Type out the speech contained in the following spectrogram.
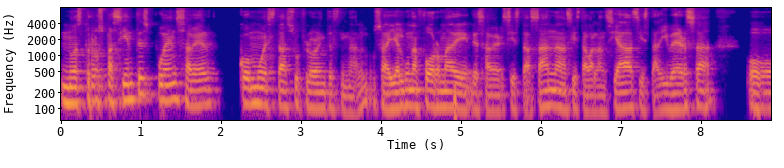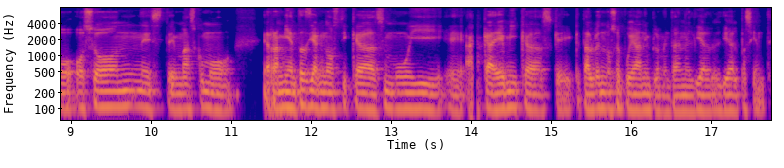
¿Nuestros pacientes pueden saber cómo está su flora intestinal? O sea, ¿hay alguna forma de, saber si está sana, si está balanceada, si está diversa? o, o son este, más como herramientas diagnósticas muy eh, académicas que, que, tal vez no se puedan implementar en el día del día del paciente?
